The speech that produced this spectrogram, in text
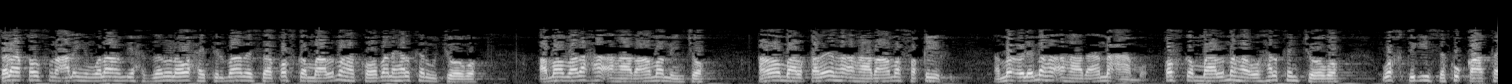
Falaa khawfun calayhim walaa hum yaxzanuuna. Waxay tilmaamaysaa qofka maalmaha koobane halkan uu joogo. Ama madax ha ahaado ama minjo. Ama maalqabeen ha ahaado ama faqiir. Ama culimo ha ahaado ama caamo. Qofka maalmaha uu halkan joogo waktigiisa ku qaata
